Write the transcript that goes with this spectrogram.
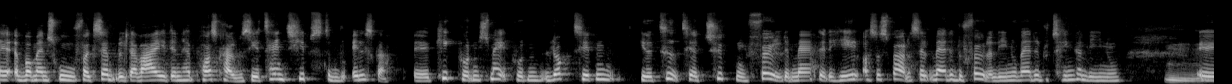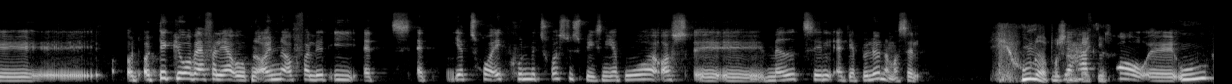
øh, hvor man skulle, for eksempel, der var i den her postcard, hvor siger, tag en chips, som du elsker, øh, kig på den, smag på den, luk til den, giv dig tid til at tygge den, føl det, mærke det, det hele, og så spørg dig selv, hvad er det, du føler lige nu, hvad er det, du tænker lige nu. Mm. Øh, og, og det gjorde i hvert fald, at jeg åbnede øjnene op for lidt i, at, at jeg tror ikke kun med trøstespisning, jeg bruger også øh, øh mad til, at jeg belønner mig selv. 100 procent Jeg har haft en hård øh, uge,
